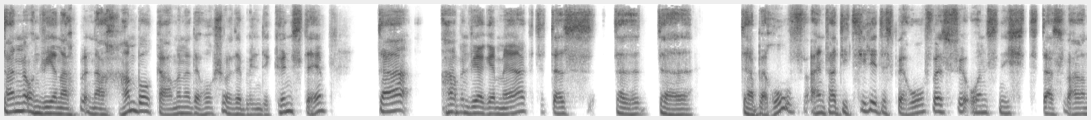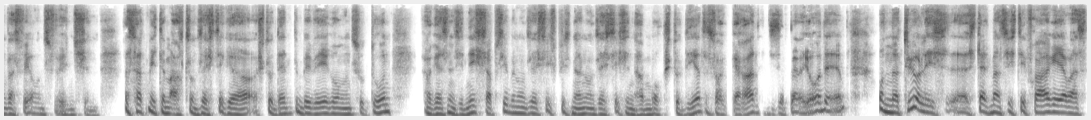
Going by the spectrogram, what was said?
dann, und wir nach, nach Hamburg kamen, an der Hochschule der Bildenden Künste, da haben wir gemerkt, dass der, der, der Beruf, einfach die Ziele des Berufes für uns nicht das waren, was wir uns wünschen. Das hat mit dem 68er Studentenbewegungen zu tun. Vergessen Sie nicht, ich habe 67 bis 69 in Hamburg studiert. Das war gerade diese Periode. Und natürlich äh, stellt man sich die Frage, ja, was,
